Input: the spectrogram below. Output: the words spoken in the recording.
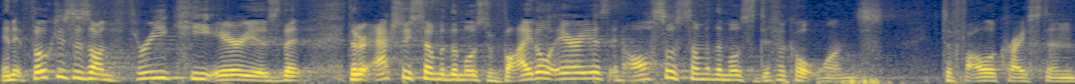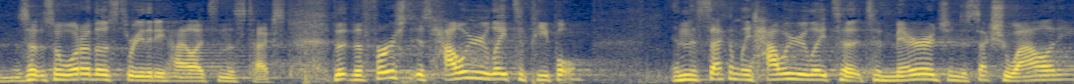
And it focuses on three key areas that, that are actually some of the most vital areas and also some of the most difficult ones to follow Christ in. So, so what are those three that he highlights in this text? The, the first is how we relate to people. And then, secondly, how we relate to, to marriage and to sexuality.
